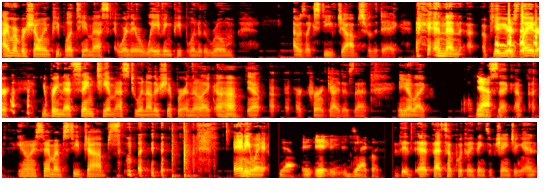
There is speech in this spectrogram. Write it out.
I remember showing people at TMS where they were waving people into the room. I was like Steve Jobs for the day. and then a few years later, you bring that same TMS to another shipper, and they're like, "Uh huh, yeah, our, our, current guy does that," and you're like, oh, "Yeah, a sec, I'm, I, you don't understand? I'm Steve Jobs." anyway, yeah, it, it, exactly. that's how quickly things are changing. And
